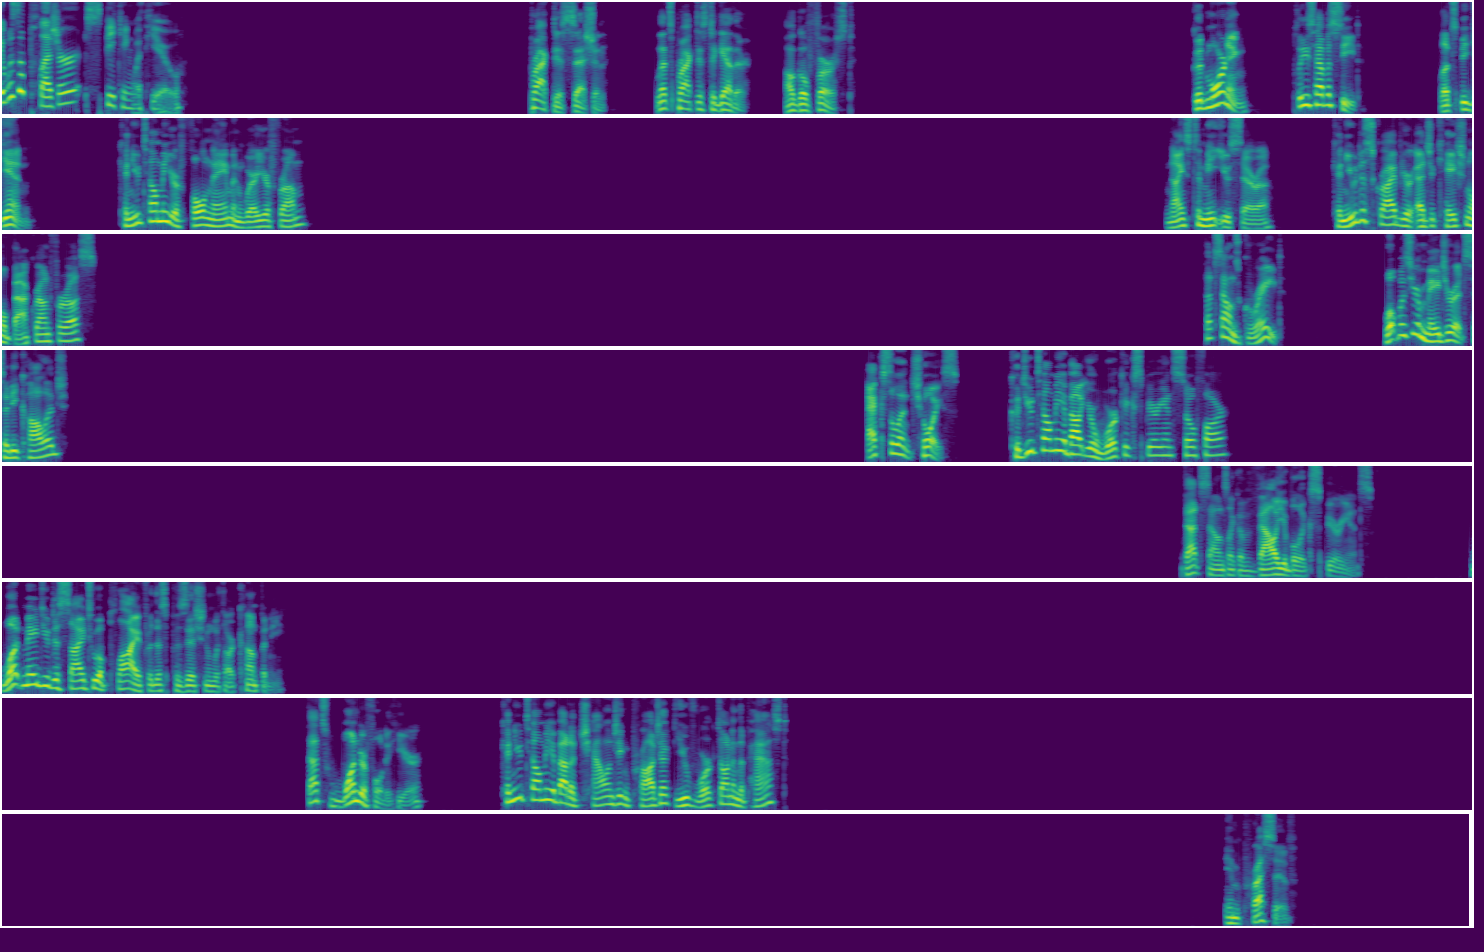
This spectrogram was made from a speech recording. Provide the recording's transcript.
It was a pleasure speaking with you. Practice session. Let's practice together. I'll go first. Good morning. Please have a seat. Let's begin. Can you tell me your full name and where you're from? Nice to meet you, Sarah. Can you describe your educational background for us? That sounds great. What was your major at City College? Excellent choice. Could you tell me about your work experience so far? That sounds like a valuable experience. What made you decide to apply for this position with our company? That's wonderful to hear. Can you tell me about a challenging project you've worked on in the past? Impressive.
